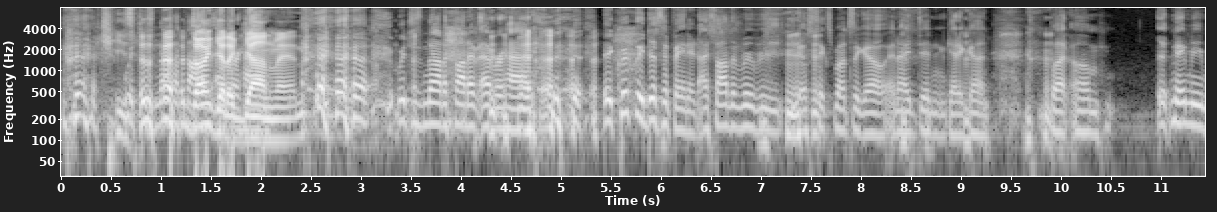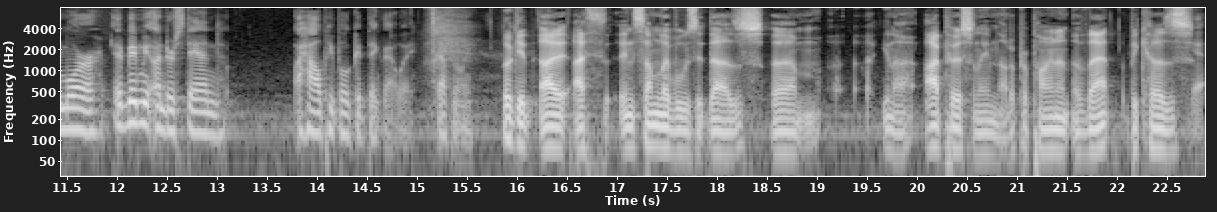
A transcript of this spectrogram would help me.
Jesus. a Don't get a gun, man. which is not a thought I've ever had. it quickly dissipated. I saw the movie, you know, six months ago, and I didn't get a gun, but um, it made me more. It made me understand how people could think that way. Definitely. Look, it. I, I th- in some levels, it does. Um, you know, I personally am not a proponent of that because Yeah.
